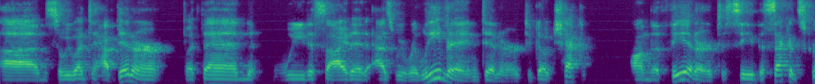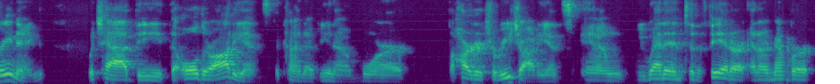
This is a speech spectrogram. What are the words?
Um, so we went to have dinner, but then we decided as we were leaving dinner to go check on the theater to see the second screening, which had the the older audience, the kind of you know more the harder to reach audience. And we went into the theater, and I remember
